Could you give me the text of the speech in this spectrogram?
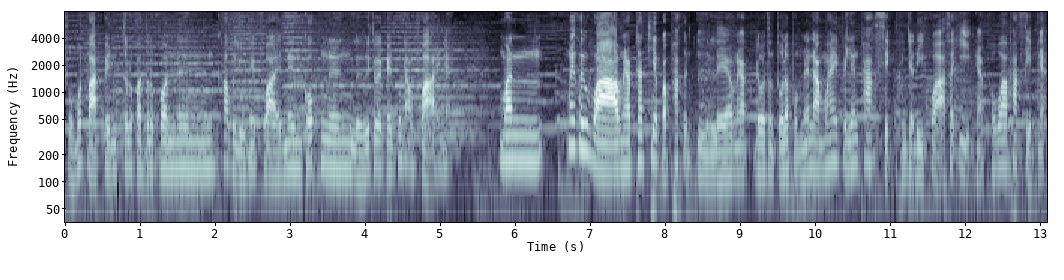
สวมบทบาทเป็นตัวละครตัวละครหนึ่งเข้าไปอยู่ในฝ่ายหนึ่งก๊กหนึ่งหรือจะไปเป็นผู้นำฝ่ายเนี่ยมันไม่ค่อยว้าวนะครับถ้าเทียบกับภาคอื่นๆแล้วนะครับโดยส่วนตัวแล้วผมแนะนำให้ไปเล่นภาค 10 ถึงจะดีกว่าซะอีกนะครับเพราะว่าภาค 10 เนี่ย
